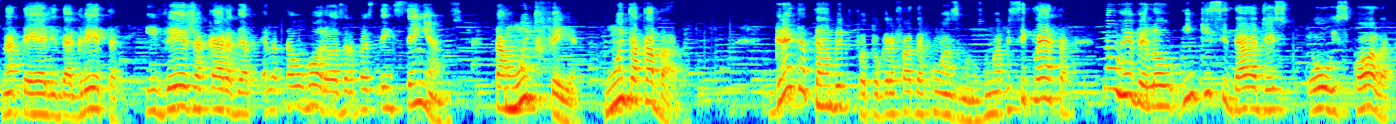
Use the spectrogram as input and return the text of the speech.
na TL da Greta e veja a cara dela. Ela tá horrorosa, ela parece que tem 100 anos. Tá muito feia, muito acabada. Greta Thunberg, fotografada com as mãos numa bicicleta, não revelou em que cidade ou escola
